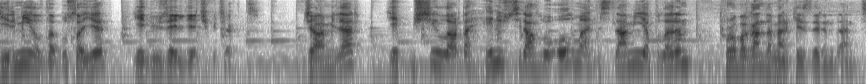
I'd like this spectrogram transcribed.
20 yılda bu sayı 750'ye çıkacaktı. Camiler 70'li yıllarda henüz silahlı olmayan İslami yapıların propaganda merkezlerindendi.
